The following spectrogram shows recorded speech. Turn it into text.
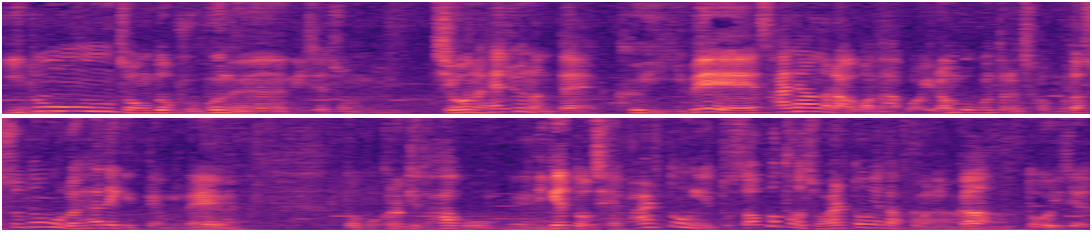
음. 이동 정도 부분은 이제 좀 지원을 해주는데 그 이외에 사냥을 하거나 뭐 이런 부분들은 전부 다 수동으로 해야 되기 때문에 네. 또 뭐 그렇기도 하고 네. 이게 또 제 활동이 또 서포터즈 활동이다 보니까 아. 또 이제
